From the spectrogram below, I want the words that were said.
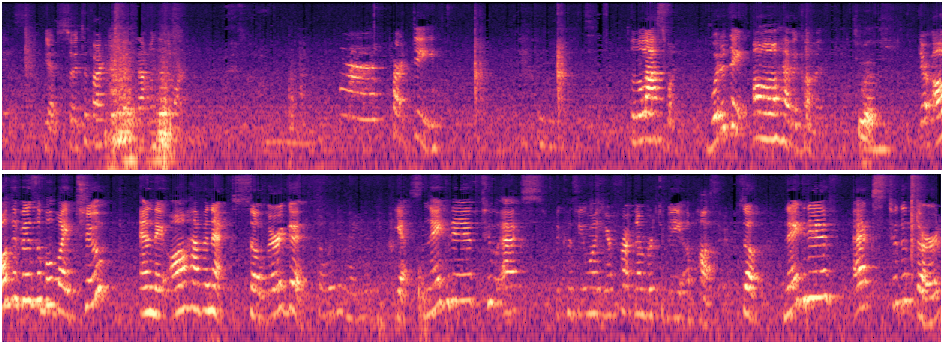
Yes. Yes, so it's a factor, but that one doesn't work. Part D. So the last one, what do they all have in common? Two X. They're all divisible by two, and they all have an x, so very good. So we did negative. Yes, negative 2x because you want your front number to be a positive. So negative x to the third,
